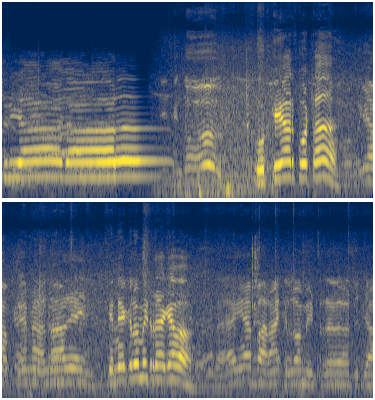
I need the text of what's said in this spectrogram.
ਸ੍ਰੀ ਅਕਾਲ। ਸਿੰਘੋ ਓਕੇ ਯਾਰ ਪੋਟਾ ਹੋ ਗਿਆ ਓਕੇ ਮੈਂ ਨਾਲ ਦੇ। ਕਿੰਨੇ ਕਿਲੋਮੀਟਰ ਰਹਿ ਗਿਆ ਵਾ? ਰਹਿ ਗਿਆ 12 ਕਿਲੋਮੀਟਰ ਦੂਜਾ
